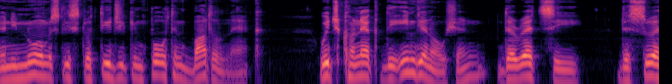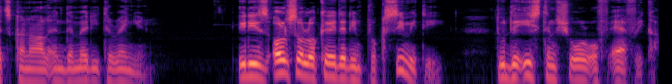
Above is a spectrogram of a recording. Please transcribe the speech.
an enormously strategic important bottleneck which connect the Indian Ocean, the Red Sea, the Suez Canal, and the Mediterranean. It is also located in proximity to the eastern shore of Africa.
